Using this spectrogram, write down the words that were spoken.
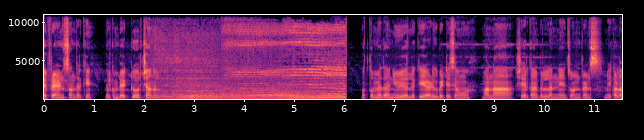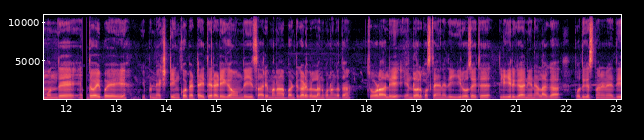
హాయ్ ఫ్రెండ్స్ అందరికీ welcome back to our channel. మొత్తం మీద న్యూ ఇయర్లకి అడుగు పెట్టేసాము మన షేర్ ఖాన్ పిల్లలన్నీ చూడండి ఫ్రెండ్స్ మీ కళ్ళ ముందే పెద్దవైపోయాయి ఇప్పుడు నెక్స్ట్ ఇంకో పెట్ట అయితే రెడీగా ఉంది. ఈసారి మన బంటుగాడ పిల్లలు అనుకున్నాం కదా చూడాలి. ఎన్ని రోజులకు వస్తాయనేది ఈ రోజు అయితే క్లియర్గా నేను ఎలాగా పొదిగిస్తాననేది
